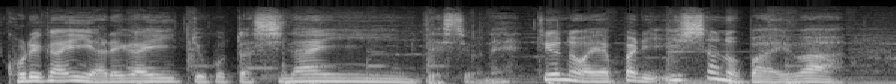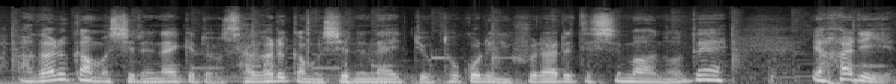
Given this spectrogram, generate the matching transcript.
これがいいあれがいいということはしないんですよね。っていうのはやっぱり一社の場合は上がるかもしれないけど下がるかもしれないというところに振られてしまうのでやはり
